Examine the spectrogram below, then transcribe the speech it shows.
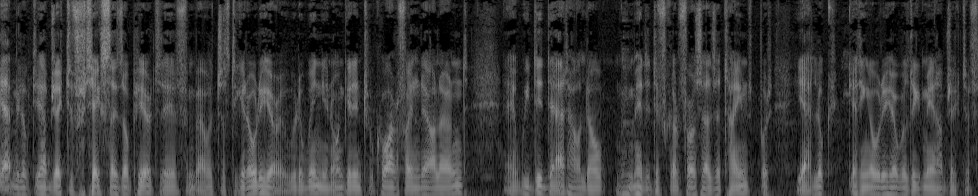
Yeah, I mean, look, the objective for Textiles up here today from was just to get out of here with a win, you know, and get into a quarter final of the All Ireland. Uh, we did that, although we made it difficult for ourselves at times. But yeah, look, getting out of here was the main objective.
